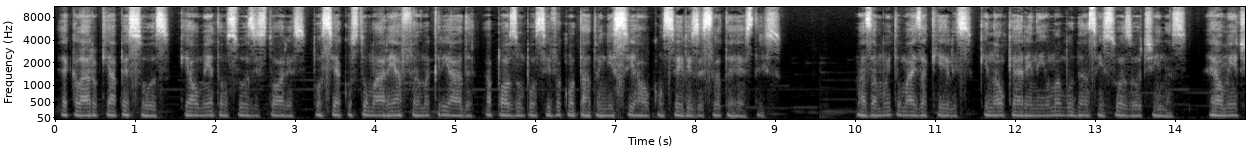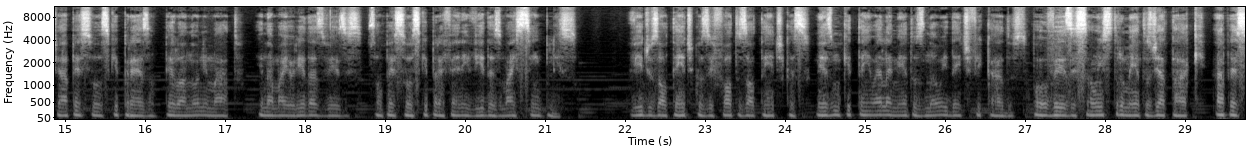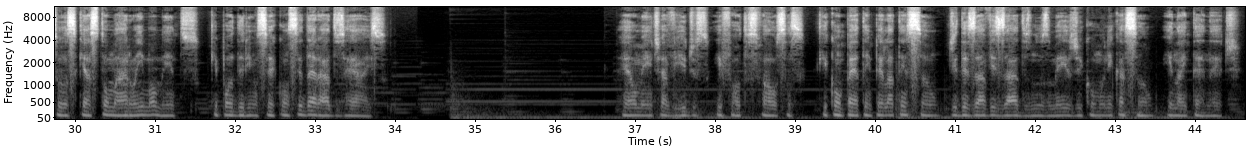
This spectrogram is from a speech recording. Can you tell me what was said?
É claro que há pessoas que aumentam suas histórias por se acostumarem à fama criada após um possível contato inicial com seres extraterrestres. Mas há muito mais aqueles que não querem nenhuma mudança em suas rotinas. Realmente há pessoas que prezam pelo anonimato e, na maioria das vezes, são pessoas que preferem vidas mais simples, Vídeos autênticos e fotos autênticas, mesmo que tenham elementos não identificados, por vezes são instrumentos de ataque a pessoas que as tomaram em momentos que poderiam ser considerados reais. Realmente há vídeos e fotos falsas que competem pela atenção de desavisados nos meios de comunicação e na internet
